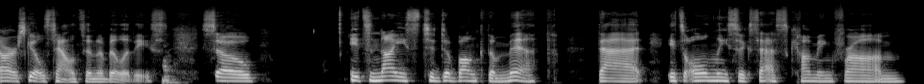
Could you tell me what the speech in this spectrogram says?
our skills, talents, and abilities. So it's nice to debunk the myth that it's only success coming from,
